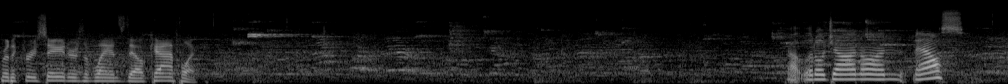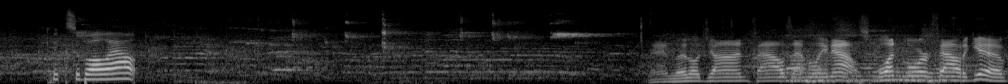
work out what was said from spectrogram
for the Crusaders of Lansdale Catholic. Got Littlejohn on Naus. Kicks the ball out. And Littlejohn fouls Emily Naus. One more foul to give.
